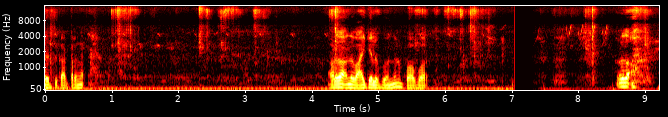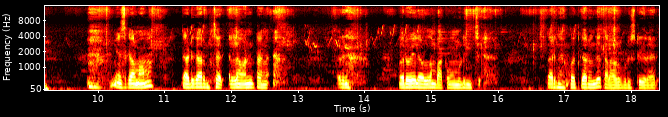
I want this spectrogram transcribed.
எடுத்து கட்டுறேங்க. அவ்வளோதான் அந்த வாய்க்கால் இப்போ வந்து நான் போக போகிறேன் அவ்வளோதான் மேசக்கார மாமா தடுக்க ஆரம்பிச்சார். எல்லாம் வந்துட்டாங்க. பாருங்க ஒரு வயல் அவ்வளோதான் பக்கமாக முடிஞ்சிச்சு. பாருங்க கொத்துக்கார் வந்து தலைவர் பிடிச்சிட்டு இருக்கிறாரு.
